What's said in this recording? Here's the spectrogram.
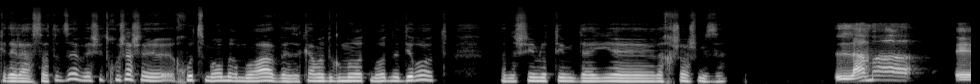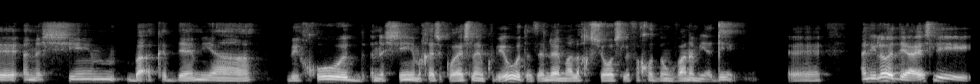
כדי לעשות את זה, ויש לי תחושה שחוץ מעומר מואב ואיזה כמה דוגמאות מאוד נדירות, אנשים נוטים די uh, לחשוש מזה. למה uh, אנשים באקדמיה בייחוד אנשים אחרי שכבר יש להם קביעות, אז אין להם מה לחשוש, לפחות במובן המיידי. אה, אני לא יודע, יש לי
